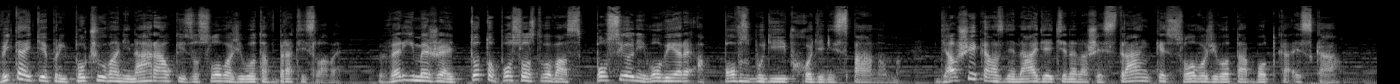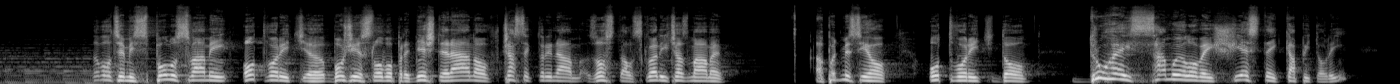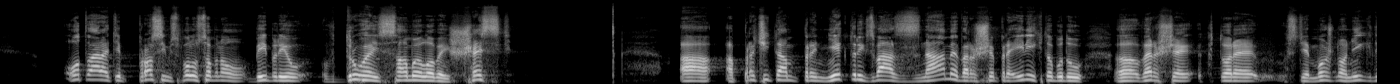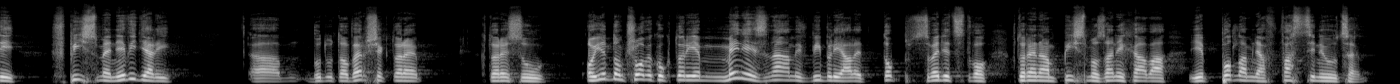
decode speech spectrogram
Vitajte pri počúvaní nahrávky zo Slova života v Bratislave. Veríme, že aj toto posolstvo vás posilní vo viere a povzbudí v chodení s pánom. Ďalšie kázne nájdete na našej stránke slovoživota.sk Dovolte mi spolu s vami otvoriť e, Božie slovo pre dnešné ráno v čase, ktorý nám zostal. Skvelý čas máme. A poďme si ho otvoriť do 2. Samuelovej 6. kapitoly otvárate, prosím, spolu so mnou Bibliu v 2. Samuelovej 6 a, a prečítam pre niektorých z vás známe verše, pre iných to budú uh, verše, ktoré ste možno nikdy v písme nevideli. Uh, budú to verše, ktoré, ktoré sú o jednom človeku, ktorý je menej známy v Biblii, ale to svedectvo, ktoré nám písmo zanecháva, je podľa mňa fascinujúce.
